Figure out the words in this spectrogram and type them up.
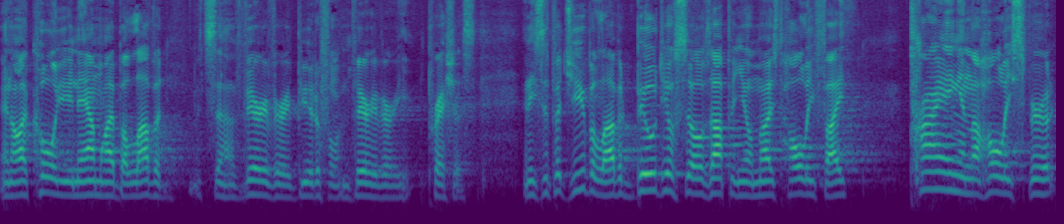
And I call you now my beloved. It's uh, very, very beautiful and very, very precious. And he says, But you, beloved, build yourselves up in your most holy faith, praying in the Holy Spirit,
